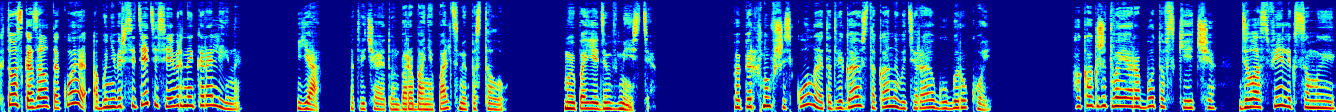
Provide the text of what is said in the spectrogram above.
«Кто сказал такое об университете Северной Каролины?» «Я», — отвечает он, барабаня пальцами по столу. «Мы поедем вместе». Поперхнувшись колой, отодвигаю стакан и вытираю губы рукой. «А как же твоя работа в скетче, дела с Феликсом и...»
